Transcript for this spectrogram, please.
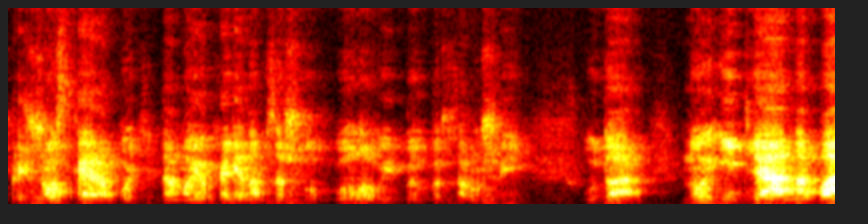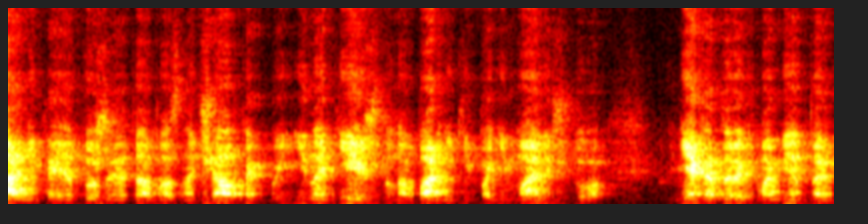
при жесткой работе, да, мое колено зашло в голову и был бы хороший удар. Ну и для напарника я тоже это обозначал, как бы, и надеюсь, что напарники понимали, что в некоторых моментах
